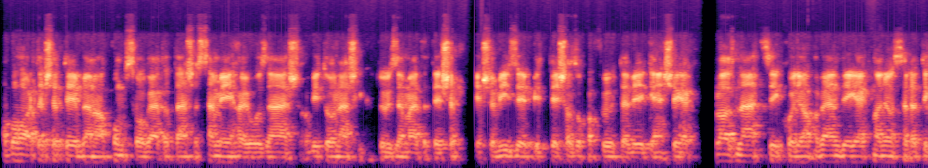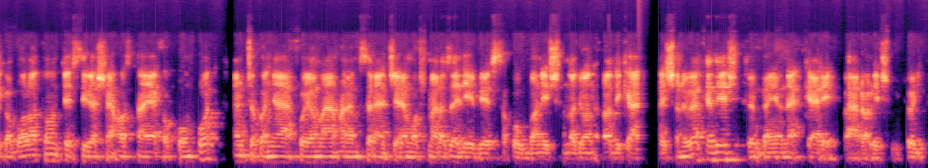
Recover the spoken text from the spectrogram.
A Bahart esetében a komszolgáltatás, a személyhajózás, a vitorlás kikötőüzemeltetés és a vízépítés azok a fő tevékenységek. Az látszik, hogy a vendégek nagyon szeretik a Balatont, és szívesen használják a kompot, nem csak a nyár folyamán, hanem szerencsére most már az egyéb évszakokban is nagyon radikális a növekedés, többen jönnek kerékpárral is, úgyhogy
